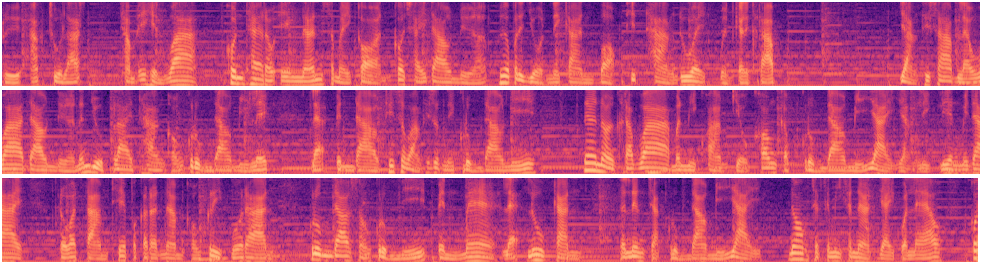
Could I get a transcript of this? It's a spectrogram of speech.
หรืออาร์คทูลัสทำให้เห็นว่าคนไทยเราเองนั้นสมัยก่อนก็ใช้ดาวเหนือเพื่อประโยชน์ในการบอกทิศทางด้วยเหมือนกันครับ อย่างที่ทราบแล้วว่าดาวเหนือนั้นอยู่ปลายทางของกลุ่มดาวหมีเล็ก และเป็นดาวที่สว่างที่สุดในกลุ่มดาวนี้ แน่นอนครับว่ามันมีความเกี่ยวข้องกับกลุ่มดาวหมีใหญ่อย่างหลีกเลี่ยงไม่ได้ เพราะว่าตามเทพกรณำของกรีกโบราณ กลุ่มดาวสองกลุ่มนี้เป็นแม่และลูกกัน และเนื่องจากกลุ่มดาวหมีใหญ่ นอกจากจะมีขนาดใหญ่กว่าแล้ว ก็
